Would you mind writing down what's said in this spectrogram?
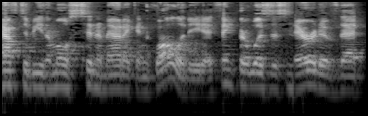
have to be the most cinematic in quality. I think there was this narrative that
